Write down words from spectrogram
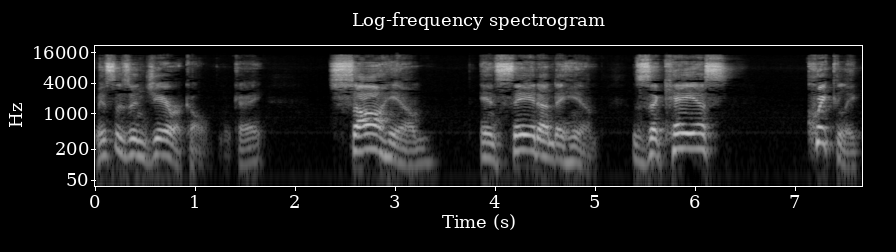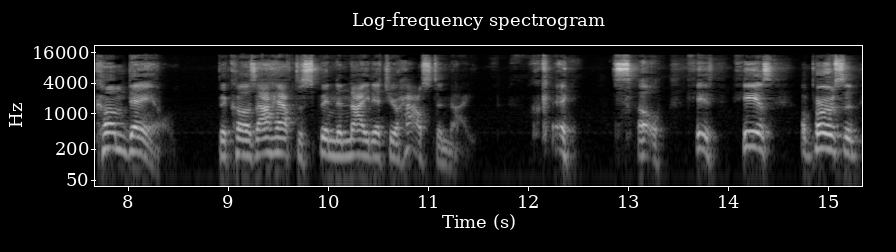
This is in Jericho, okay? Saw him and said unto him, Zacchaeus, quickly come down because I have to spend the night at your house tonight. Okay. So here's a person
